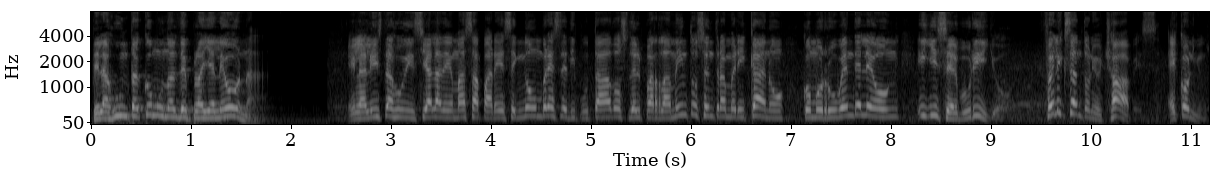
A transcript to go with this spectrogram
de la Junta Comunal de Playa Leona. En la lista judicial además aparecen nombres de diputados del Parlamento Centroamericano como Rubén de León y Giselle Burillo. Félix Antonio Chávez, Econius.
